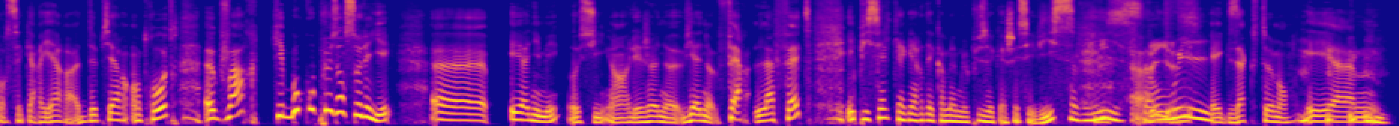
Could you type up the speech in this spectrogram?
pour ses carrières de pierre entre autres. Gvar, qui est beaucoup plus ensoleillé. euh, et animé aussi, hein. les jeunes viennent faire la fête. Et puis celle qui a gardé quand même le plus de cachet, c'est Vis. Oui, ça, Veille. oui. Exactement. Et euh,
